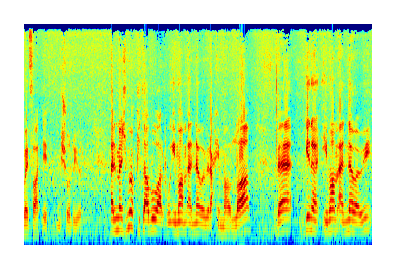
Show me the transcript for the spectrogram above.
vefat etmiş oluyor. El Mecmu kitabı var bu İmam En-Nevevi rahimahullah ve yine İmam En-Nevevi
